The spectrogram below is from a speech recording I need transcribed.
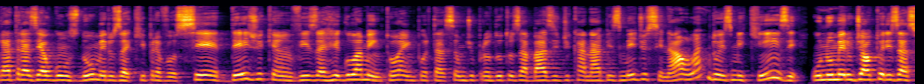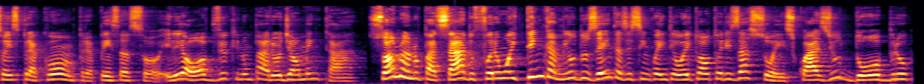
Para trazer alguns números aqui para você, desde que a Anvisa regulamentou a importação de produtos à base de cannabis medicinal lá em 2015, o número de autorizações para compra, pensa só, ele é óbvio que não parou de aumentar. Só no ano passado foram 80.258 autorizações, quase o dobro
